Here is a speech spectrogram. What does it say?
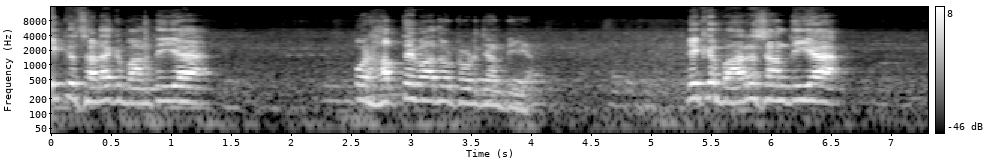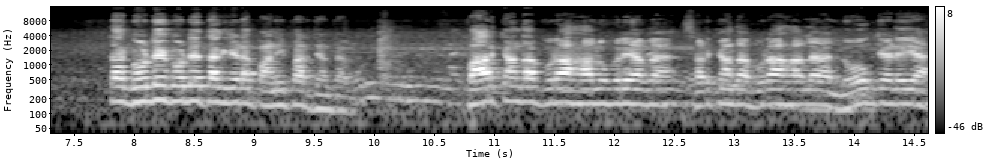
ਇੱਕ ਸੜਕ ਬਣਦੀ ਆ ਔਰ ਹਫ਼ਤੇ ਬਾਅਦ ਉਹ ਟੁੱਟ ਜਾਂਦੀ ਆ। ਇੱਕ ਬਾਰਿਸ਼ ਆਂਦੀ ਆ ਤਾਂ ਗੋਡੇ ਗੋਡੇ ਤੱਕ ਜਿਹੜਾ ਪਾਣੀ ਭਰ ਜਾਂਦਾ ਵਾ। ਪਾਰਕਾਂ ਦਾ ਬੁਰਾ ਹਾਲ ਹੋ ਰਿਹਾ ਵਾ, ਸੜਕਾਂ ਦਾ ਬੁਰਾ ਹਾਲ ਹੈ, ਲੋਕ ਜਿਹੜੇ ਆ,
